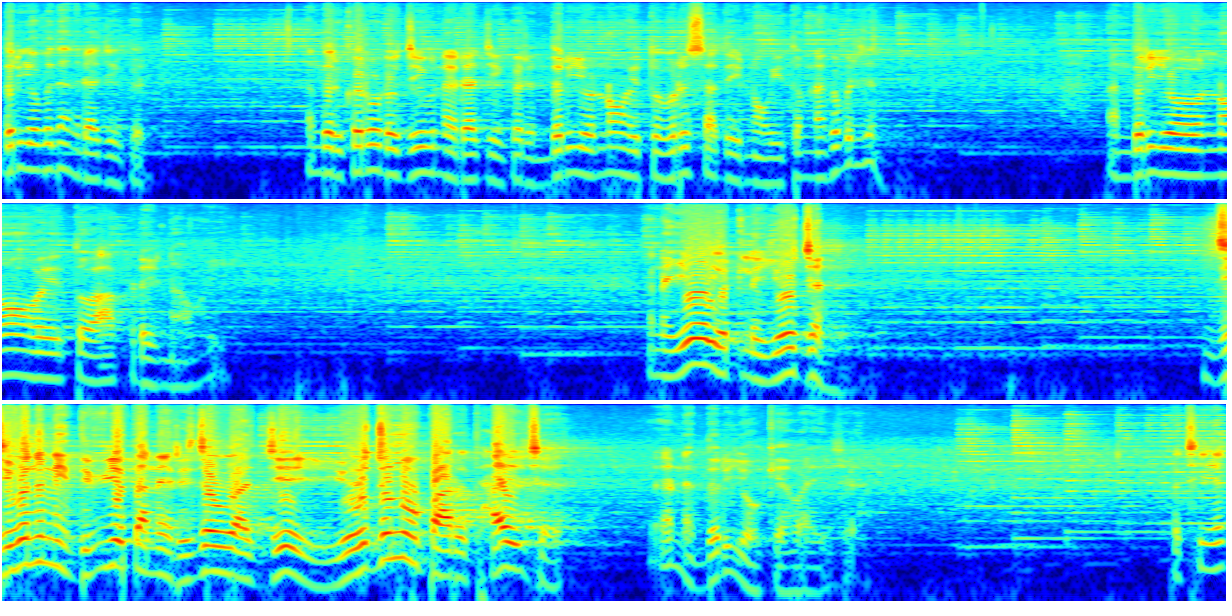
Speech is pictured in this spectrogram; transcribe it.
દરિયો બધાને રાજી કરે. અંદર કરોડો જીવને રાજી કરે. દરિયો ન હોય તો વરસાદી ન હોય. તમને ખબર છે ને? દરિયો ન હોય તો આપણે ના હોય. અને યો એટલે યોજન. જીવનની દિવ્યતાને રીઝવવા જે યોજનો પાર થાય છે, એને દરિયો કહેવાય છે. પછી એક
